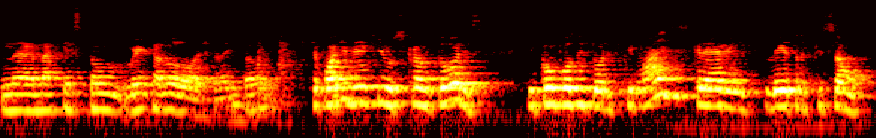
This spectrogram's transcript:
na, na questão mercadológica. Né? Então, Você pode ver que os cantores e compositores que mais escrevem letras que são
